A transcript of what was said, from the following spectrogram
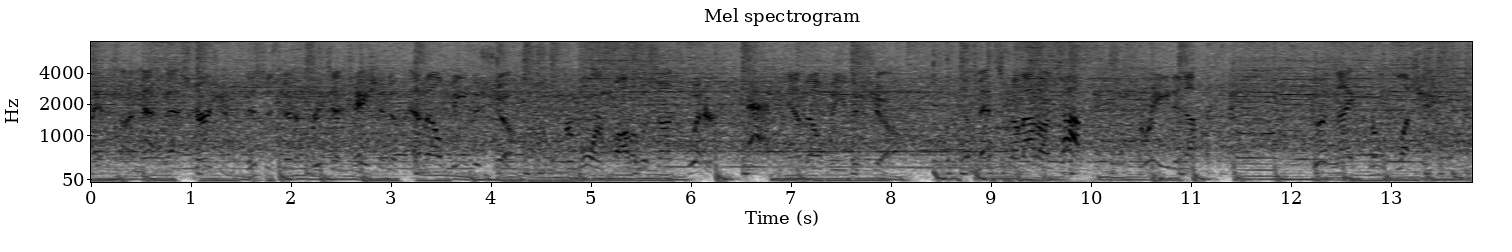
and I'm Matt Vasgersian. This has been a presentation of MLB The Show. For more, follow us on Twitter at MLB The Show. The Mets come out on top, 3 to nothing. Good night from Flushing.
